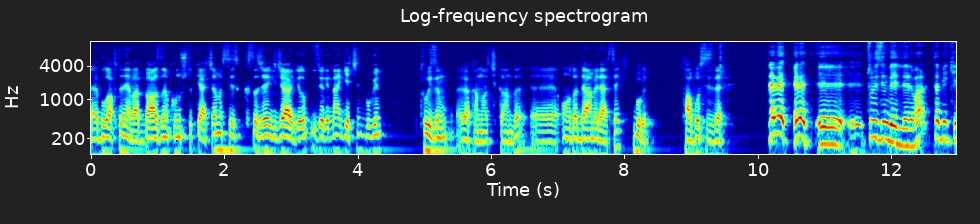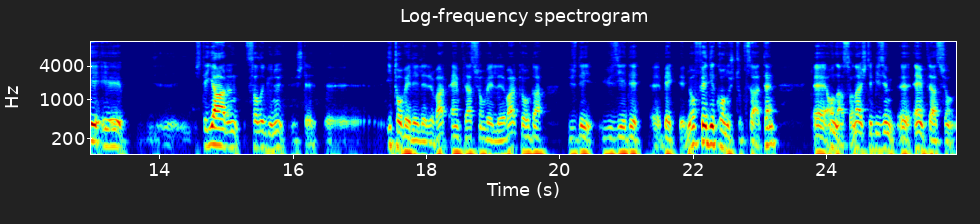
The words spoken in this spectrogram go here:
E, bu hafta ne var? Bazılarını konuştuk gerçi ama siz kısaca rica ediyorum üzerinden geçin. Bugün turizm rakamları çıkandı. E, onu da devam edersek bugün. Tablo sizde. Evet, evet. E, turizm verileri var. Tabii ki e, işte yarın salı günü işte e, İTO verileri var. Enflasyon verileri var ki o da %107 e, bekleniyor. Fed'i konuştuk zaten. E, ondan sonra işte bizim e, enflasyon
